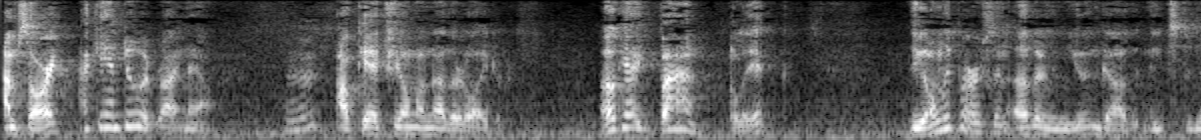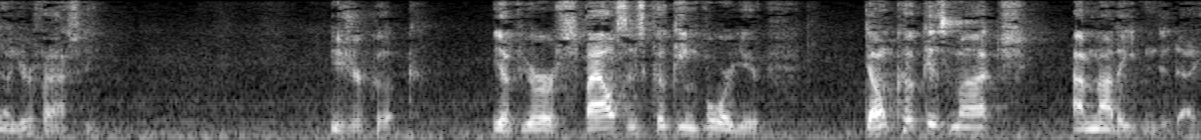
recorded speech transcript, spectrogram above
I'm sorry, I can't do it right now. Mm-hmm. I'll catch you on another later. Okay, fine. Click. The only person other than you and God that needs to know you're fasting is your cook. If your spouse is cooking for you, don't cook as much. I'm not eating today.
